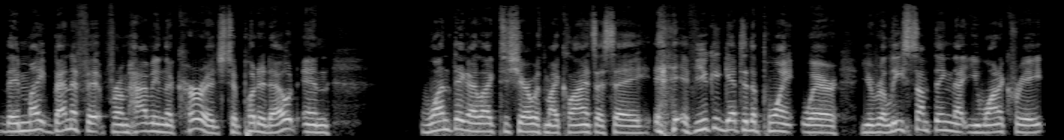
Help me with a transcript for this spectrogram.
they might benefit from having the courage to put it out and one thing I like to share with my clients, I say, if you could get to the point where you release something that you want to create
